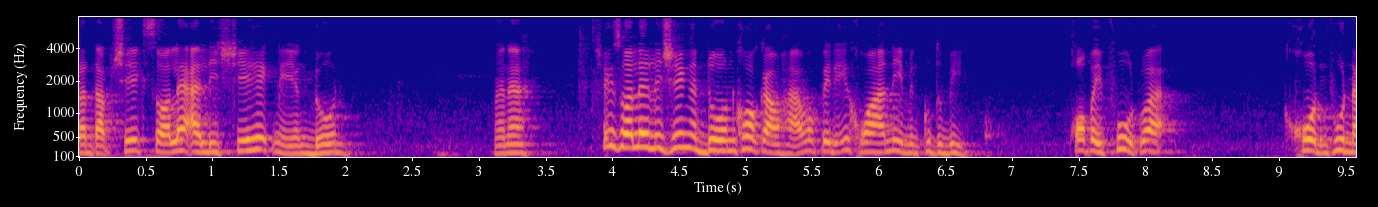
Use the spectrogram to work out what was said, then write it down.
ระดับเชคซอลและอาลีเชคเนี่ยยังโดนนะนะเชคซอลและอาลีเชคโดนข้อกล่าวหาว่าเป็นอีควานนี่เป็นกุตบีพอไปพูดว่าคนผู้น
